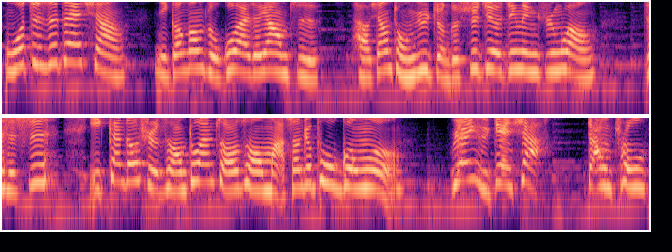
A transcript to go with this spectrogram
我只是在想。你刚刚走过来的样子，好像统御整个世界的精灵君王。只是一看到雪藏，突然草丛马上就破功了。渊宇殿下，当初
